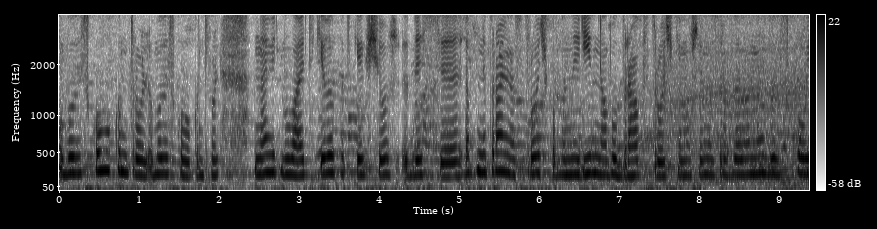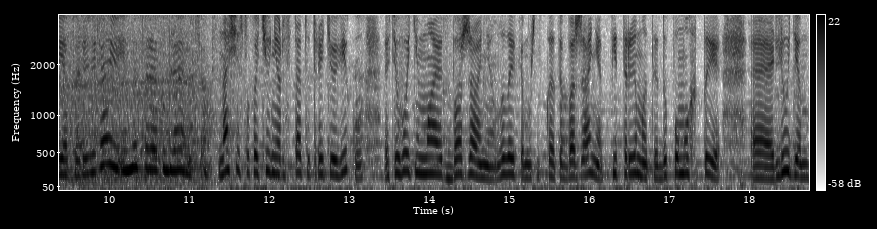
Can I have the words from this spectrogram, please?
обов'язково контроль. Обов'язково контроль. Навіть бувають такі випадки, якщо десь е, або неправильна строчка, або нерівна, або брак строчки машина зробила. Ми обов'язково я перевіряю і ми переробляємо це. Наші слухачі університету третього віку сьогодні мають бажання, велике можна сказати, бажання підтримати, допомогти е, людям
